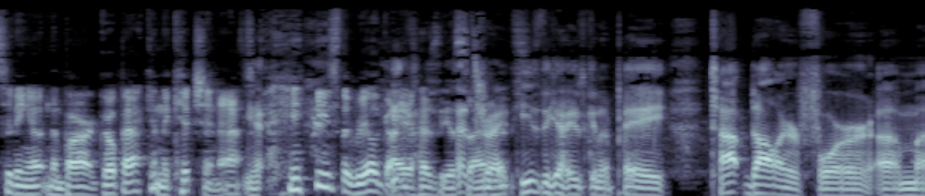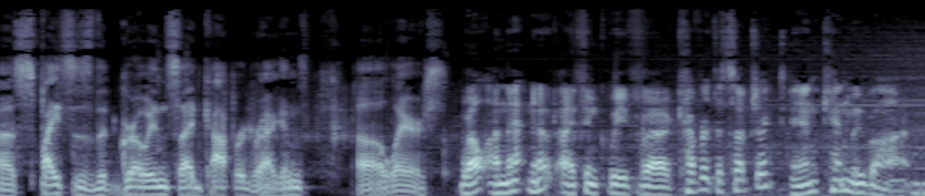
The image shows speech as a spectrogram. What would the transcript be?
sitting out in the bar. Go back in the kitchen. Ask. Yeah. He's the real guy who has the assignment. That's right. He's the guy who's going to pay top dollar for um, uh, spices that grow inside copper dragons uh, layers. Well, on that note, I think we've uh, covered the subject and can move on.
